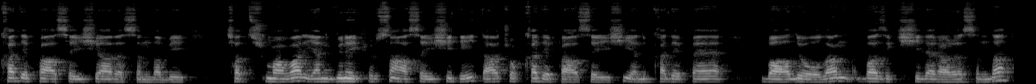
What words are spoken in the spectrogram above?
KDP asayişi arasında bir çatışma var. Yani Güney Kürdistan asayişi değil, daha çok KDP asayişi yani KDP'ye bağlı olan bazı kişiler arasında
